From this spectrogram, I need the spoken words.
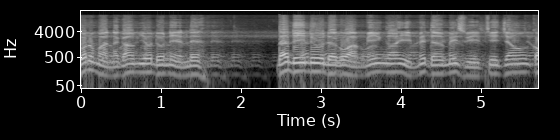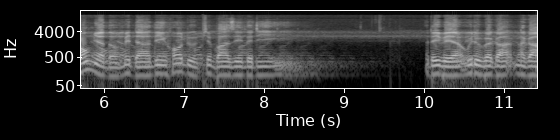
ဂေါရမနဂမျိုးတို့နှင့်လည်းတတ္တိတုတကွမင်းငါ၏မေတ္တံမိတ်ဆွေဖြစ်ကြောင်းကောင်းမြတ်သောမေတ္တာသည်ဟောတုဖြစ်ပါစေတည်းအတိဘယဝိရုဘကနဂါ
